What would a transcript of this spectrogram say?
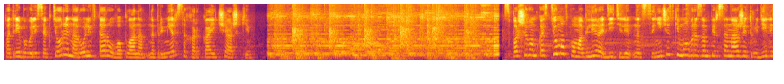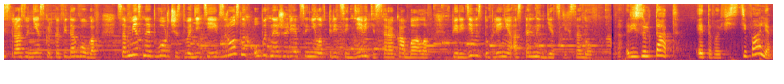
Потребовались актеры на роли второго плана, например, Сахарка и Чашки. Пошивом костюмов помогли родители. Над сценическим образом персонажей трудились сразу несколько педагогов. Совместное творчество детей и взрослых опытное жюри оценило в 39 из 40 баллов. Впереди выступления остальных детских садов. Результат этого фестиваля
